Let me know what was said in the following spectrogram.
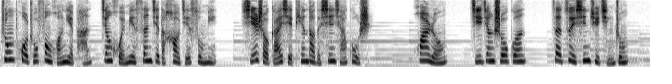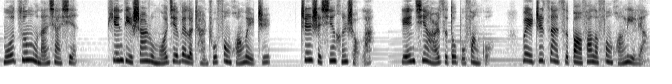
终破除凤凰涅槃，将毁灭三界的浩劫宿命，携手改写天道的仙侠故事。花荣即将收官，在最新剧情中，魔尊木南下线，天帝杀入魔界，为了铲除凤凰未知，真是心狠手辣，连亲儿子都不放过。未知再次爆发了凤凰力量。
